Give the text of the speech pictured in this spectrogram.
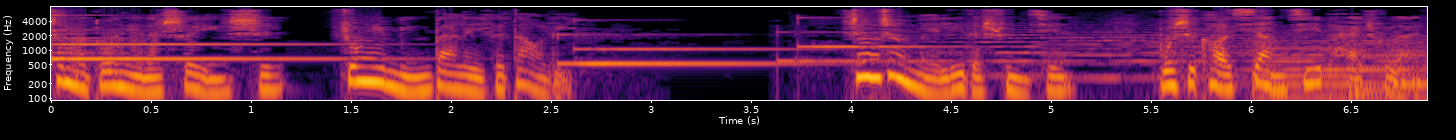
这么多年的摄影师，终于明白了一个道理：真正美丽的瞬间，不是靠相机拍出来的，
